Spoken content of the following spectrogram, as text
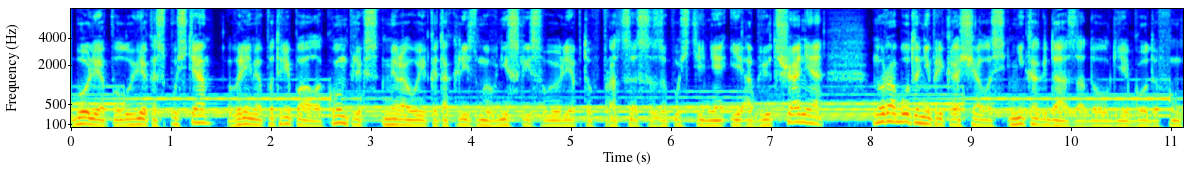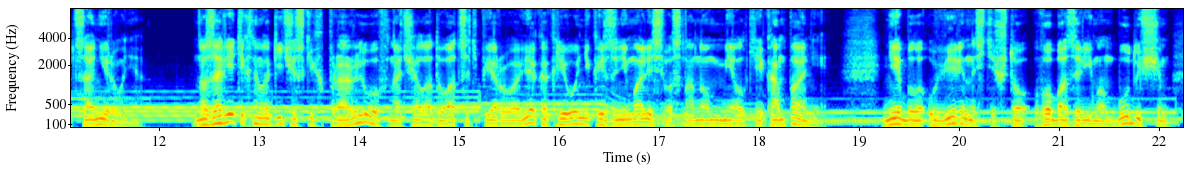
Более полувека спустя время потрепало комплекс, мировые катаклизмы внесли свою лепту в процессы запустения и обветшания, но работа не прекращалась никогда за долгие годы функционирования. На заре технологических прорывов начала 21 века крионикой занимались в основном мелкие компании. Не было уверенности, что в обозримом будущем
